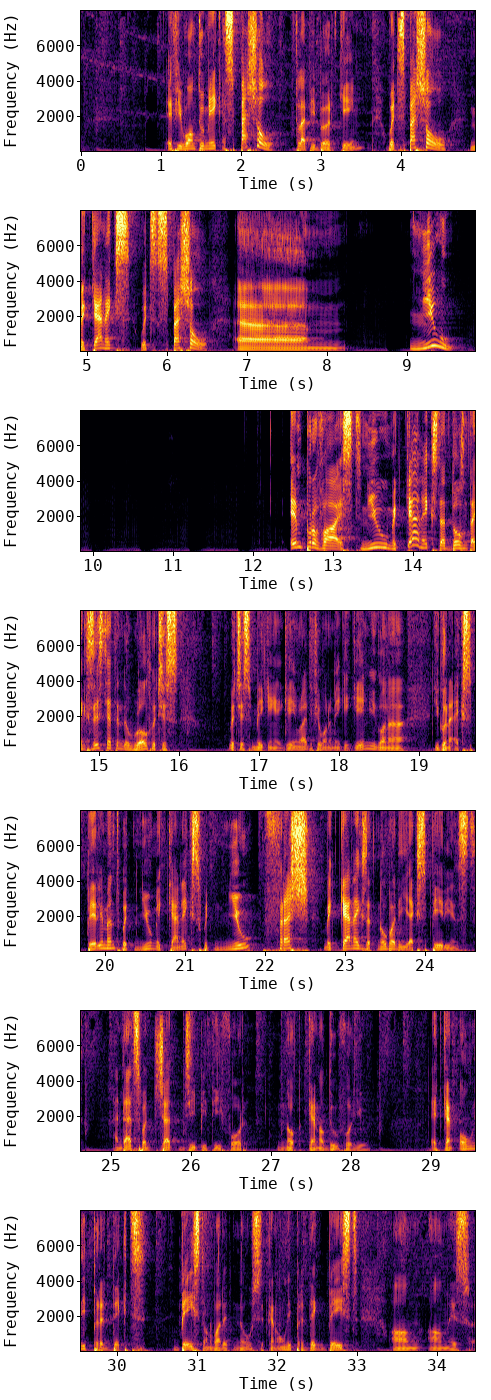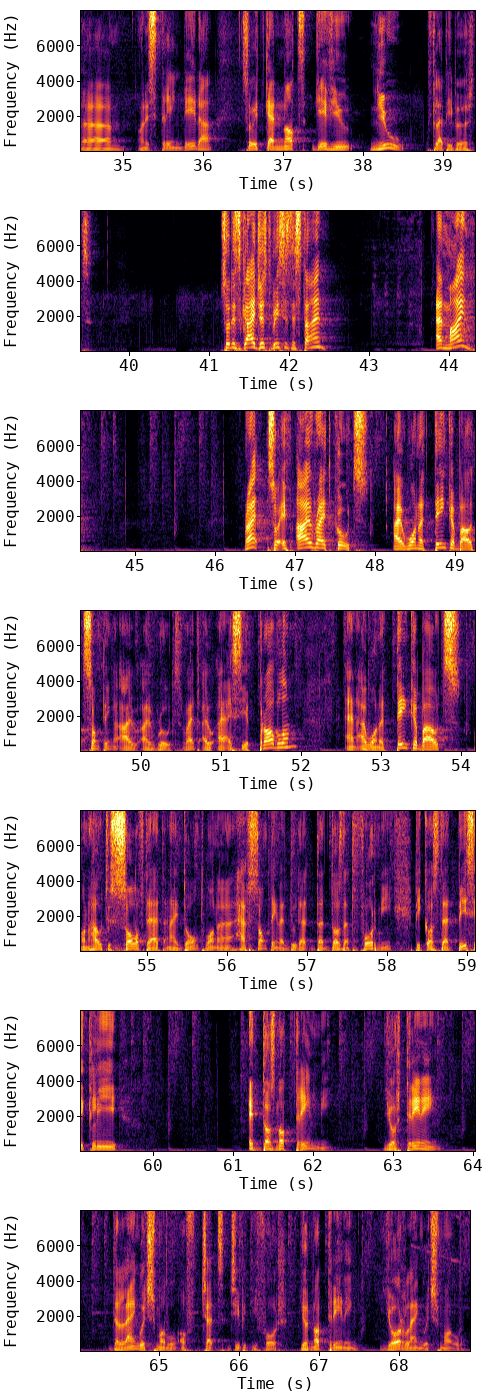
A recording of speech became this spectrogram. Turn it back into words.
if you want to make a special Flappy Bird game with special mechanics, with special um, new improvised new mechanics that doesn't exist yet in the world, which is which is making a game, right? If you want to make a game, you're gonna you're gonna experiment with new mechanics, with new, fresh mechanics that nobody experienced, and that's what ChatGPT 4 not cannot do for you. It can only predict based on what it knows. It can only predict based on on his um, on his trained data. So it cannot give you new Flappy Bird. So this guy just wastes his time and mine. Right? So if I write code, I want to think about something I, I wrote, right? I, I see a problem and I want to think about on how to solve that and I don't want to have something that do that that does that for me because that basically it does not train me. You're training the language model of ChatGPT 4. You're not training your language model.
